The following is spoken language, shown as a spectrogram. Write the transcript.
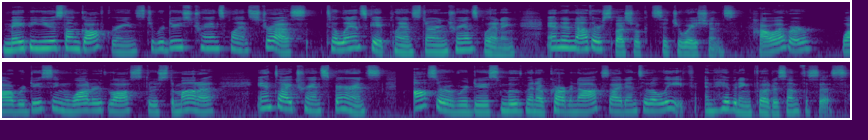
may be used on golf greens to reduce transplant stress to landscape plants during transplanting and in other special situations. However, while reducing water loss through stomata, anti-transpirants also reduce movement of carbon dioxide into the leaf, inhibiting photosynthesis.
